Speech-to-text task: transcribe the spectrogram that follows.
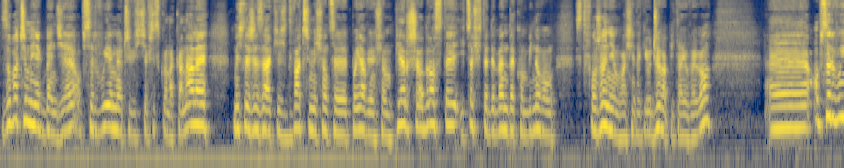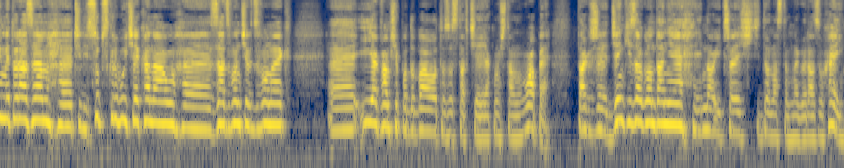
Zobaczymy jak będzie. Obserwujemy oczywiście wszystko na kanale. Myślę, że za jakieś 2-3 miesiące pojawią się pierwsze odrosty i coś wtedy będę kombinował z tworzeniem właśnie takiego drzewa pitajowego. E, obserwujmy to razem, e, czyli subskrybujcie kanał, e, zadzwońcie w dzwonek i jak Wam się podobało, to zostawcie jakąś tam łapę. Także dzięki za oglądanie, no i cześć, do następnego razu, hej!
